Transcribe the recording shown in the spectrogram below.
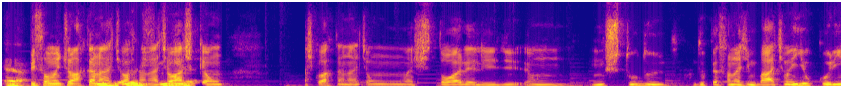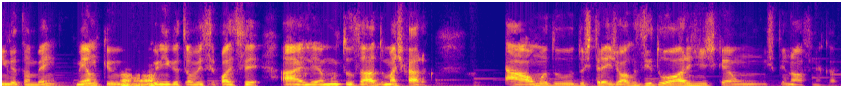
É. Principalmente o Arcanite. O Arcanite eu acho que é um. Acho que o Arcanite é uma história ali, de, é um, um estudo do personagem Batman e o Coringa também. Mesmo que o Aham. Coringa talvez você pode ser, ah, ele é muito usado, mas, cara, é a alma do- dos três jogos e do Origins, que é um spin-off, né, cara?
